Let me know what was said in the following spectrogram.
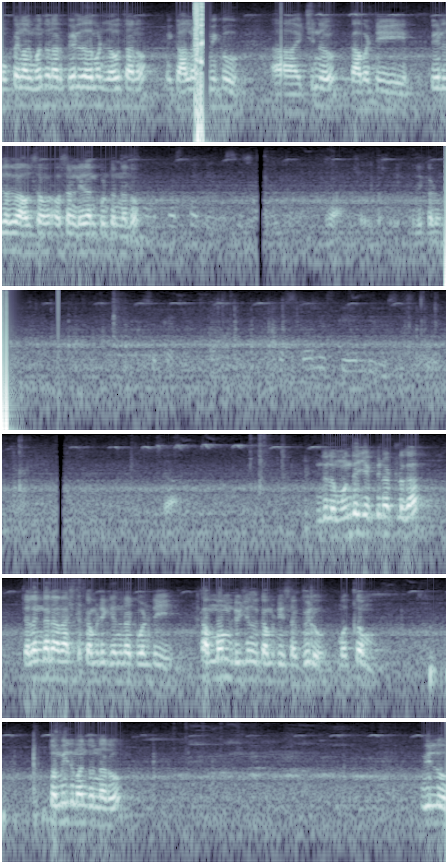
ముప్పై నాలుగు మంది ఉన్నారు. పేర్లు చదవమని చదువుతాను. మీకు ఆల్రెడీ మీకు ఇచ్చిండ్రు. ఇచ్చినారు కాబట్టి పేర్లు చదువు అవసరం అవసరం లేదనుకుంటున్నాను యా, ఇది ఇక్కడ ఉంది. యా. ఇందులో ముందే చెప్పినట్లుగా తెలంగాణ రాష్ట్ర కమిటీకి చెందినటువంటి ఖమ్మం డివిజనల్ కమిటీ సభ్యులు మొత్తం తొమ్మిది మంది ఉన్నారు. వీళ్ళు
